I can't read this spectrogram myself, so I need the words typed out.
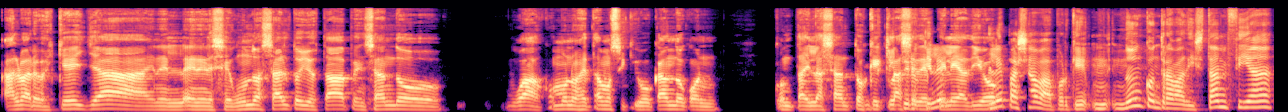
Álvaro, es que ya en el, en el segundo asalto yo estaba pensando, wow, cómo nos estamos equivocando con, con Tayla Santos, qué clase de qué pelea le, dio. ¿Qué le pasaba? Porque no encontraba distancia.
